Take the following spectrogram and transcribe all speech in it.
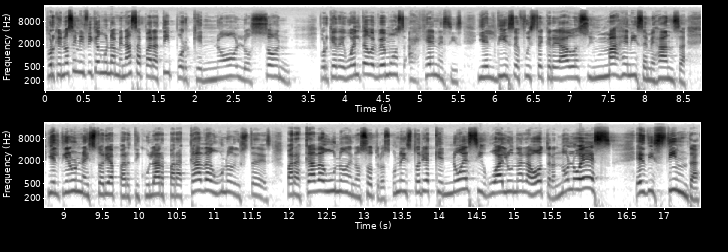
porque no significan una amenaza para ti, porque no lo son. Porque de vuelta volvemos a Génesis y Él dice, fuiste creado a su imagen y semejanza. Y Él tiene una historia particular para cada uno de ustedes, para cada uno de nosotros. Una historia que no es igual una a la otra, no lo es, es distinta.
